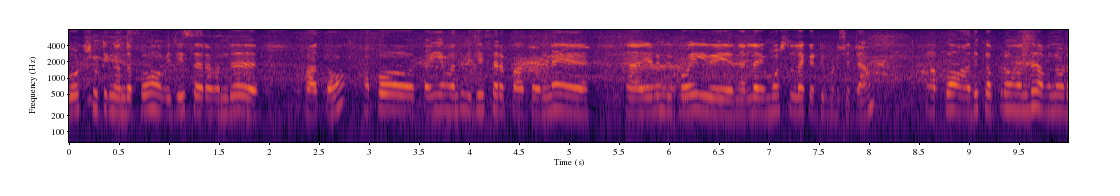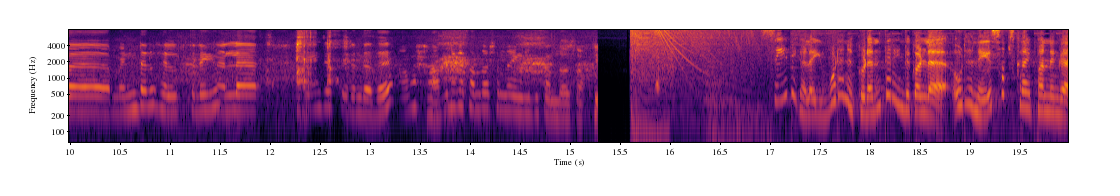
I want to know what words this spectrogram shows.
கோட் ஷூட்டிங் வந்தப்போ விஜய் சாரை வந்து பார்த்தோம். அப்போது பையன் வந்து விஜய் சாரை பார்த்தோன்னே எழும்பி போய் நல்ல எமோஷ்னலாக கட்டி பிடிச்சிட்டான். அப்போ அதுக்கப்புறம் வந்து அவனோட மென்டல் ஹெல்த்லேயும் நல்ல சேஞ்சஸ் இருந்தது. அவன் அவனுக்கு சந்தோஷம் தான் எங்களுக்கு சந்தோஷம். செய்திகளை உடனுக்குடன் தெரிந்து கொள்ள உடனே சப்ஸ்கிரைப் பண்ணுங்க.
